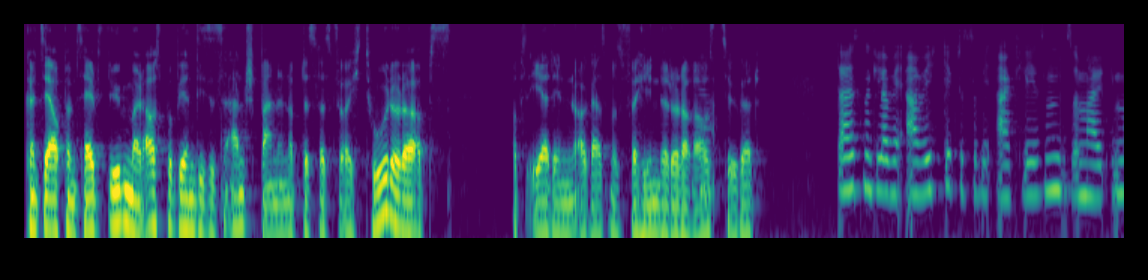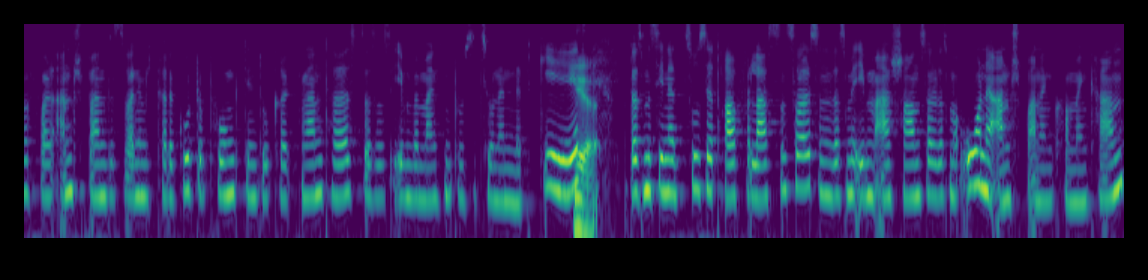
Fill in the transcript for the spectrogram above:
könnt ihr auch beim Selbstüben mal ausprobieren, dieses Anspannen, ob das was für euch tut oder ob es eher den Orgasmus verhindert oder rauszögert. Da ist mir, glaube ich, auch wichtig, das habe ich auch gelesen, dass wenn man halt immer voll anspannt, das war nämlich gerade ein guter Punkt, den du gerade genannt hast, dass es eben bei manchen Positionen nicht geht, Ja. dass man sich nicht zu sehr drauf verlassen soll, sondern dass man eben auch schauen soll, dass man ohne Anspannen kommen kann,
